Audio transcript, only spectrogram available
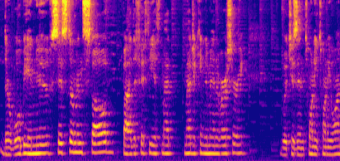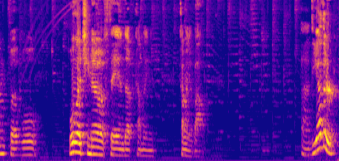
there will be a new system installed by the 50th Mag- Magic Kingdom anniversary, which is in 2021. But we'll we'll let you know if they end up coming coming about. Uh, the other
